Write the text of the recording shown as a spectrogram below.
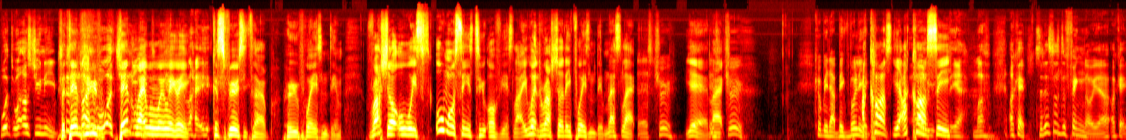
what what else do you need? But then like, who? what do you Then wait, wait, wait, wait, wait. Like- Conspiracy time. Who poisoned him? Russia always almost seems too obvious. Like he went to Russia, they poisoned him. That's like, That's true. yeah, It's like true. Could be that big bully. I again. can't. Yeah, I Oh, can't y- see. Yeah. mu- okay. So this is the thing, though. Yeah. Okay.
